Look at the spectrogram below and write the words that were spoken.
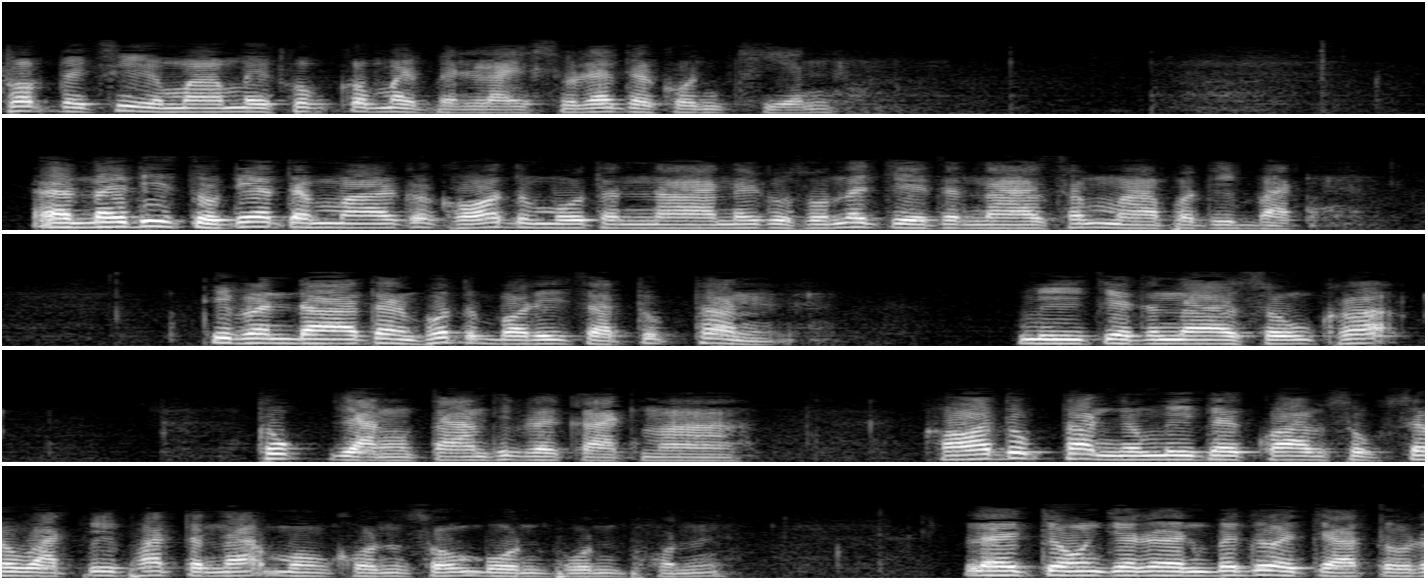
ครบแต่ชื่อมาไม่ครบก็ไม่เป็นไร สุดแล้วแต่คนเขียนในที่สุดเนี่ยแต่มาก็ขอตโมทนาในกุศลเจตนาสัมมาปฏิบัติ ที่บรรดาท่านพุทธบริษัททุกท่าน มีเจตนาสงเคราะห์ทุกอย่างตามที่ประกาศมา ขอทุกท่านยังมีแต่ความสุขสวัสดิ์วิพัฒนมงคลสมบูรณ์ผลผล เลยจงเจริญไปด้วยจาตุร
